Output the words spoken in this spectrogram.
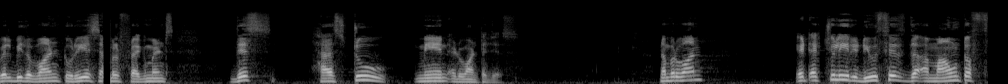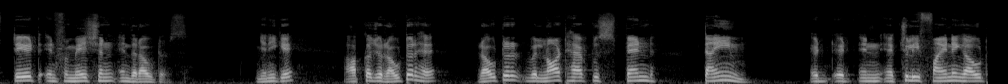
will be the one to reassemble fragment this has two main advantages number one it actually reduces the amount of state information in the routers یعنی کہ آپ کا جو راؤٹر ہے router will not have to spend time actually finding out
